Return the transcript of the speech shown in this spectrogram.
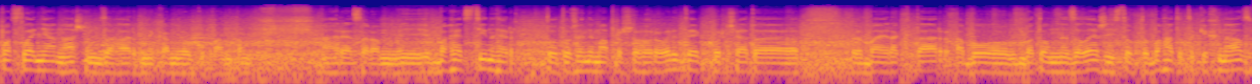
послання нашим загарбникам і окупантам. Агресорам і багет Стінгер тут вже нема про що говорити. Курчата е, Байрактар або Батон Незалежність, тобто багато таких назв,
